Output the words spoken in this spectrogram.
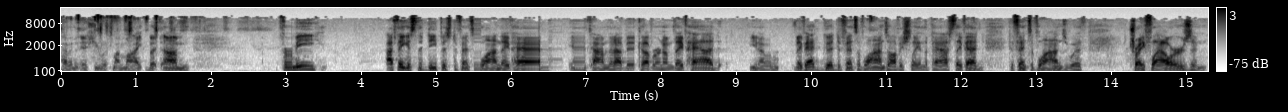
have an issue with my mic, but um, for me, I think it's the deepest defensive line they've had in the time that I've been covering them. They've had, you know, they've had good defensive lines, obviously, in the past. They've had defensive lines with Trey Flowers and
